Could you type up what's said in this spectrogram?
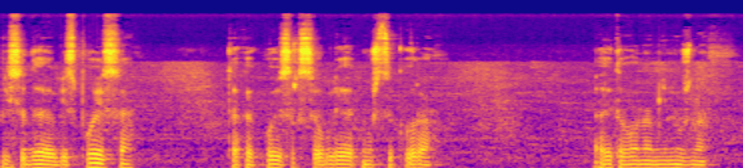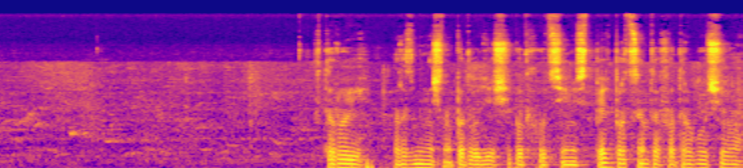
Приседаю без пояса, так как пояс расслабляет мышцы кора а этого нам не нужно. Второй разминочно подводящий подход 75% от рабочего.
